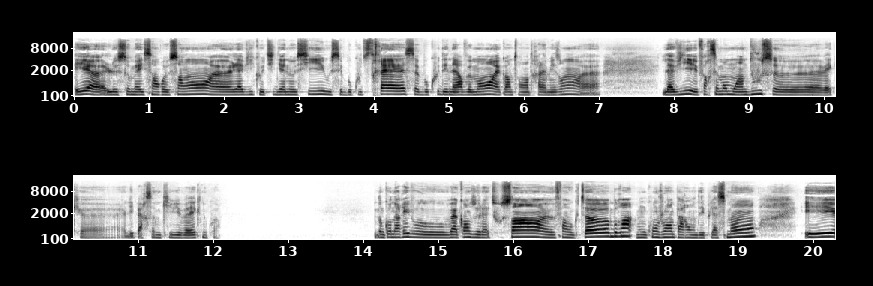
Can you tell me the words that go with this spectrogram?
et euh, le sommeil s'en ressent, euh, la vie quotidienne aussi, où c'est beaucoup de stress, beaucoup d'énervement. Et quand on rentre à la maison, la vie est forcément moins douce avec les personnes qui vivent avec nous. Donc on arrive aux vacances de la Toussaint fin octobre. Mon conjoint part en déplacement et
